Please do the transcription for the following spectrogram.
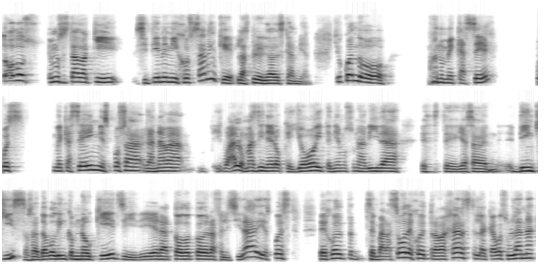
Todos hemos estado aquí si tienen hijos, saben que las prioridades cambian. Yo cuando, cuando me casé, pues me casé y mi esposa ganaba igual o más dinero que yo y teníamos una vida, este, ya saben, dinkies, o sea, double income, no kids y, era todo, todo era felicidad y después dejó, de, se embarazó, dejó de trabajar, se le acabó su lana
